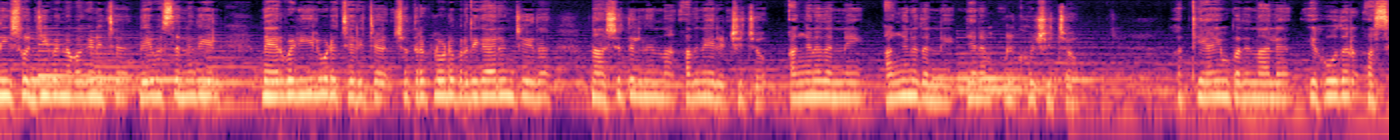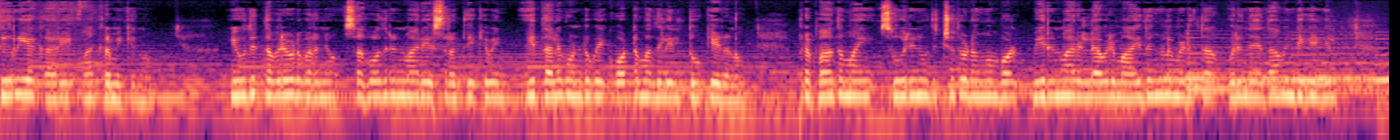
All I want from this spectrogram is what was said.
നീ സ്വജീവൻ അവഗണിച്ച് ദൈവസന്നദ്ധിയിൽ നേർവഴിയിലൂടെ ചരിച്ച് ശത്രുക്കളോട് പ്രതികാരം ചെയ്ത് നാശത്തിൽ നിന്ന് അതിനെ രക്ഷിച്ചു. അങ്ങനെ തന്നെ അങ്ങനെ തന്നെ ജനം ഉദ്ഘോഷിച്ചു. അധ്യായം പതിനാല്. യഹൂദർ അസീറിയക്കാരെ ആക്രമിക്കുന്നു. യൂതിത്ത് അവരോട് പറഞ്ഞു സഹോദരന്മാരെ ശ്രദ്ധിക്കുവിൻ. ഈ തല കൊണ്ടുപോയി കോട്ടമതിലിൽ തൂക്കിയിടണം. പ്രഭാതമായി സൂര്യൻ ഉദിച്ചു തുടങ്ങുമ്പോൾ വീരന്മാരെല്ലാവരും ആയുധങ്ങളും എടുത്ത് ഒരു നേതാവിന്റെ കീഴിൽ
